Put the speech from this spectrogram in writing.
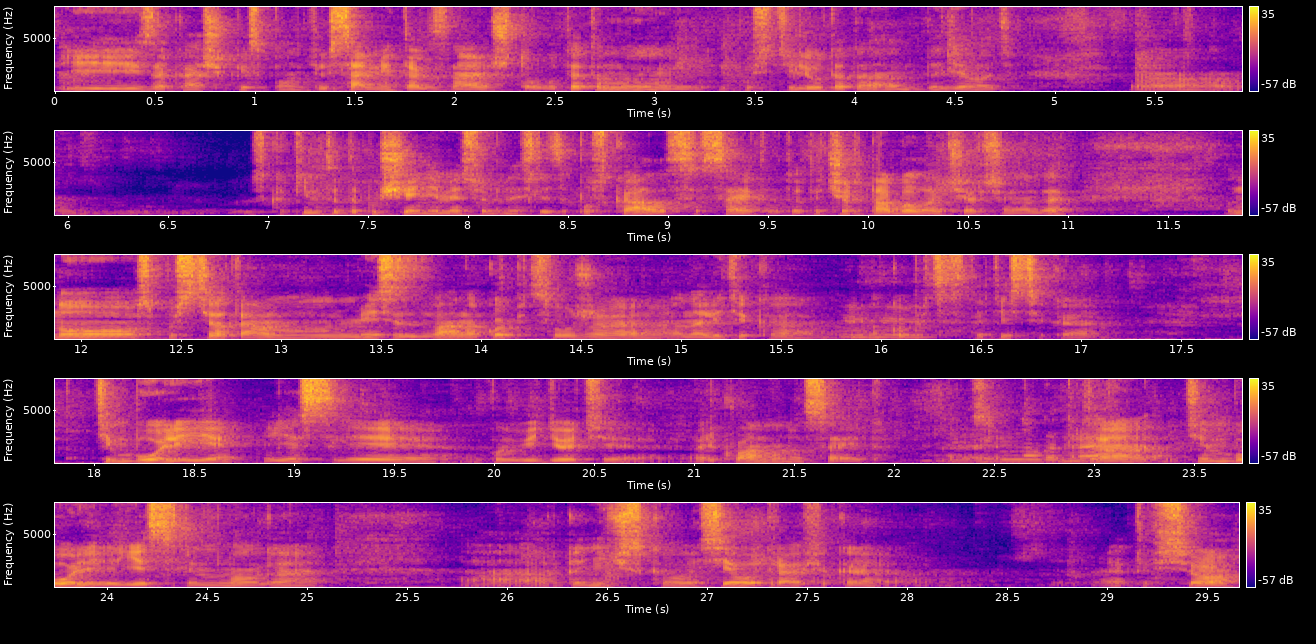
и заказчик, и исполнитель сами и так знают, что вот это мы упустили, вот это надо доделать э, с какими-то допущениями, особенно если запускался сайт, вот эта черта была очерчена, да. Но спустя там месяц-два накопится уже аналитика, накопится статистика. Тем более, если вы ведете рекламу на сайт. Если много Да, трафика. тем более, если много а, органического SEO-трафика, это все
